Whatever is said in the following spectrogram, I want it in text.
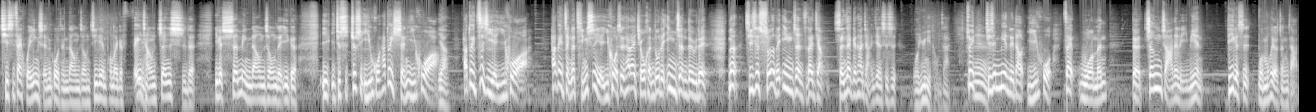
其实，在回应神的过程当中，基甸碰到一个非常真实的一个生命当中的一个一，就是就是疑惑，他对神疑惑啊，Yeah. 他对自己也疑惑啊，他对整个情势也疑惑，所以他在求很多的印证，对不对？那其实所有的印证只在讲神在跟他讲一件事是，是我与你同在。所以，其实面对到疑惑，在我们的挣扎的里面，第一个是我们会有挣扎的，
